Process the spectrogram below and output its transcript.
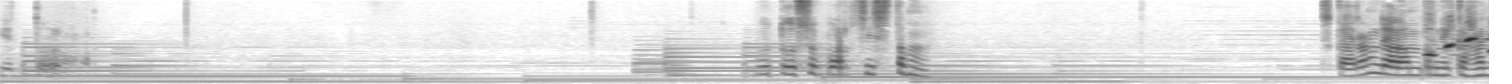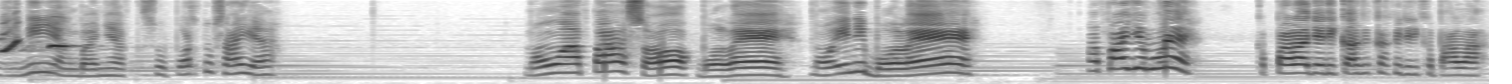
Gitu loh. Butuh support system sekarang dalam pernikahan ini yang banyak support tuh saya. Mau apa? Sok boleh. Mau ini boleh. Apa aja boleh. Kepala jadi kaki kaki jadi kepala.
